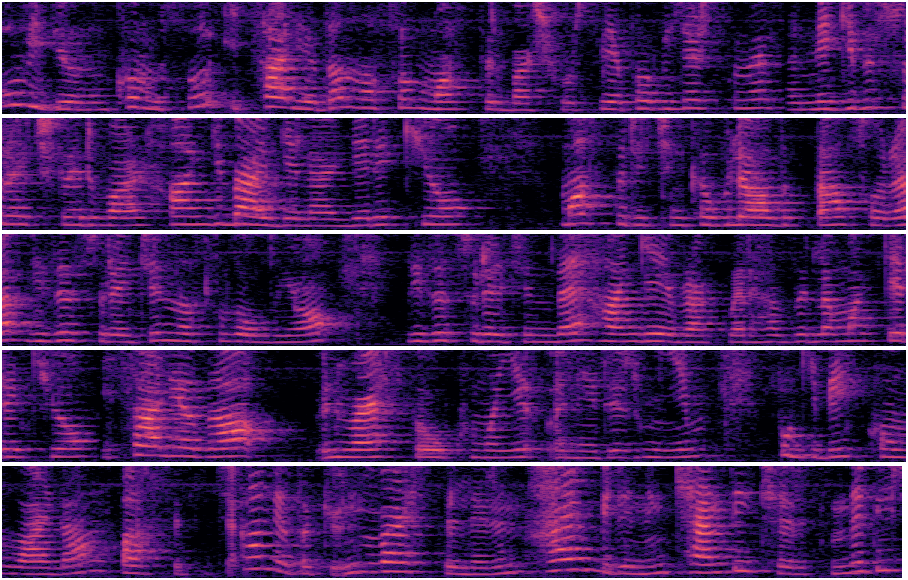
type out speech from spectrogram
Bu videonun konusu İtalya'da nasıl master başvurusu yapabilirsiniz? Ne gibi süreçleri var? Hangi belgeler gerekiyor? Master için kabul aldıktan sonra vize süreci nasıl oluyor? Vize sürecinde hangi evrakları hazırlamak gerekiyor? İtalya'da üniversite okumayı önerir miyim? Bu gibi konulardan bahsedeceğim. İtalya'daki üniversitelerin her birinin kendi içerisinde bir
